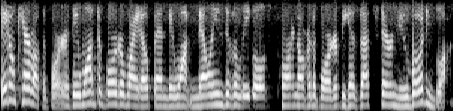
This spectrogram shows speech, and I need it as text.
They don't care about the border. They want the border wide open. They want millions of illegals pouring over the border because that's their new voting bloc.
